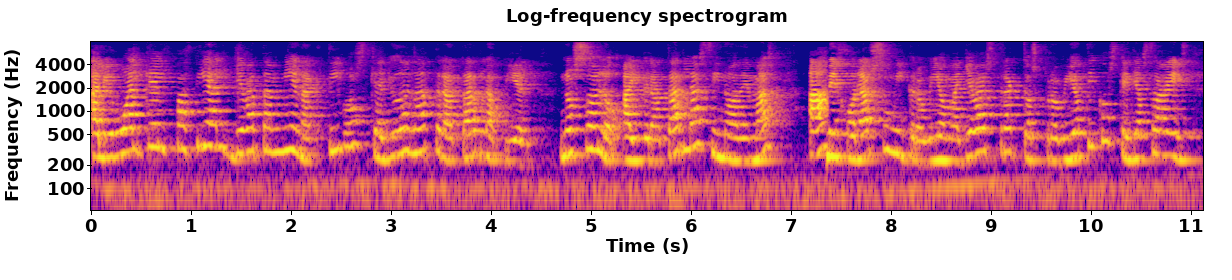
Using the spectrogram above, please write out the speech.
al igual que el facial, lleva también activos que ayudan a tratar la piel, no solo a hidratarla, sino además a mejorar su microbioma. Lleva extractos probióticos que ya sabéis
